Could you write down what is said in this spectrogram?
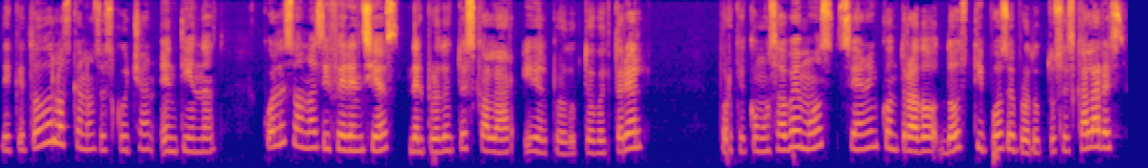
de que todos los que nos escuchan entiendan ¿Cuáles son las diferencias del producto escalar y del producto vectorial? Porque como sabemos, se han encontrado dos tipos de productos escalares,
